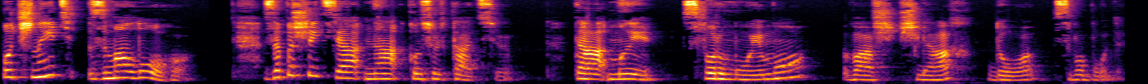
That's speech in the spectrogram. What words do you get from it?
Почніть з малого. Запишіться на консультацію, та ми сформуємо ваш шлях до свободи.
